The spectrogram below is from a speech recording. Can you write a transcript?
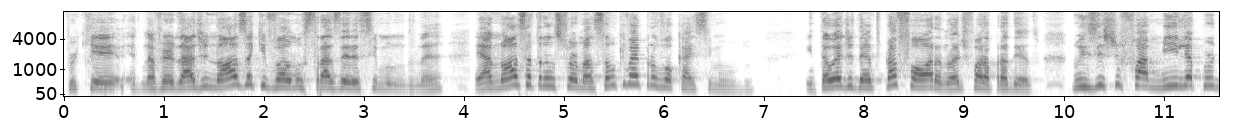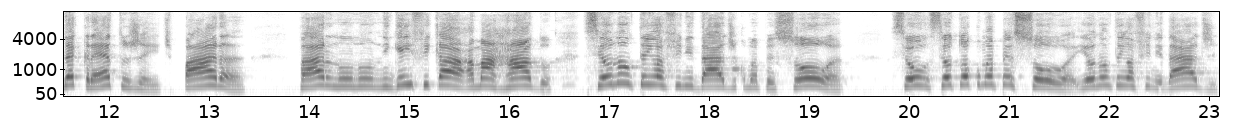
Porque, na verdade, nós é que vamos trazer esse mundo, né? É a nossa transformação que vai provocar esse mundo. Então é de dentro para fora, não é de fora para dentro. Não existe família por decreto, gente. Para para, não, não, ninguém fica amarrado. Se eu não tenho afinidade com uma pessoa, se eu, se eu com uma pessoa e eu não tenho afinidade,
